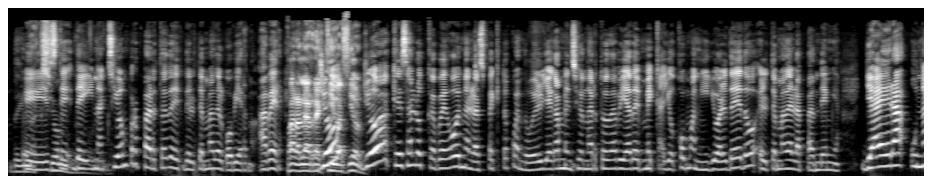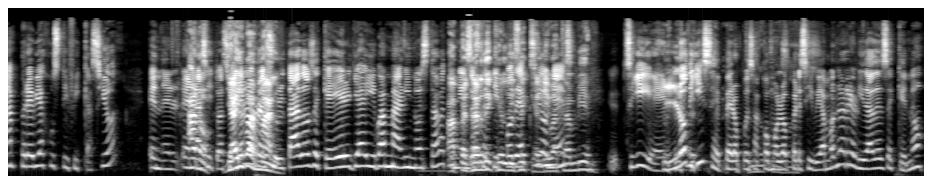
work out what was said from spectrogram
de inacción, este, de inacción por parte del tema del gobierno. A ver. Para la reactivación. Yo, yo que es a lo que veo en el aspecto cuando él llega a mencionar todavía de me cayó como anillo al dedo el tema de la pandemia. Ya era una previa justificación en, el, en ah, la situación de los resultados de que él ya iba mal y no estaba teniendo a pesar este de tipo de acciones. Eh, sí, él lo dice, pero pues a como lo percibíamos, la realidad es de que no.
